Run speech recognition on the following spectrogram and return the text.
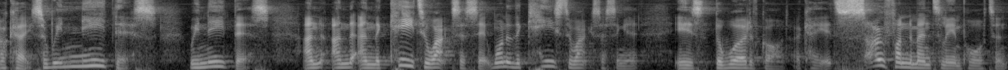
Okay, so we need this. We need this. And, and, and the key to access it, one of the keys to accessing it, is the Word of God. Okay, it's so fundamentally important.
